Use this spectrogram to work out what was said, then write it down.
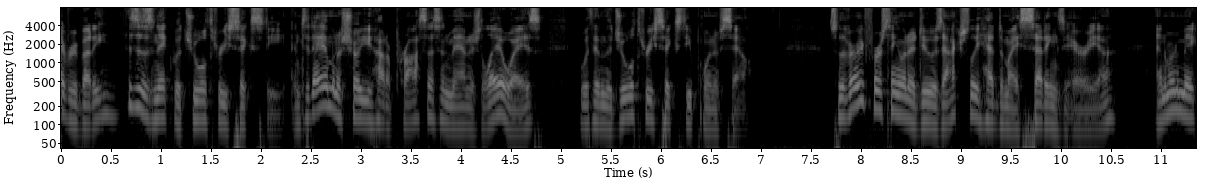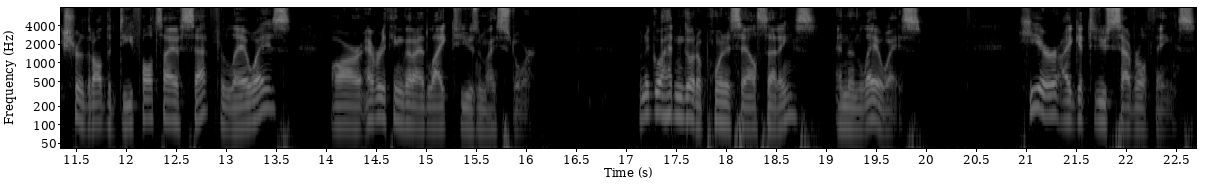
everybody, this is Nick with Jewel 360, and today I'm going to show you how to process and manage layaways within the Jewel 360 point of sale. So the very first thing I'm going to do is actually head to my settings area, and I'm going to make sure that all the defaults I have set for layaways are everything that I'd like to use in my store. I'm going to go ahead and go to point of sale settings, and then layaways. Here I get to do several things.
